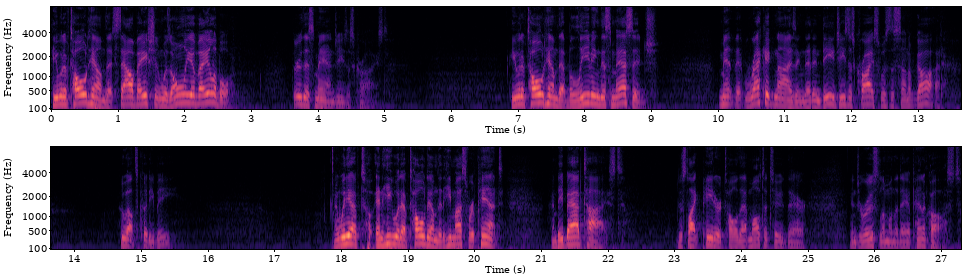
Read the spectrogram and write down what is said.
He would have told him that salvation was only available through this man, Jesus Christ. He would have told him that believing this message meant that recognizing that indeed Jesus Christ was the Son of God. Who else could he be? And, we have to, and he would have told him that he must repent and be baptized, just like Peter told that multitude there in Jerusalem on the day of Pentecost.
